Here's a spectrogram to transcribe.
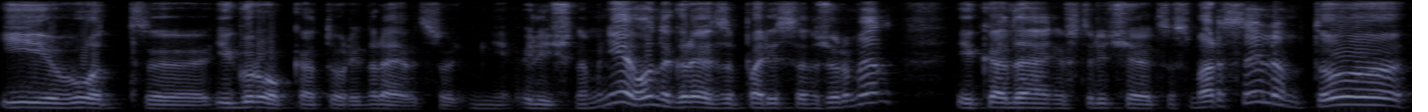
И вот э, игрок, который нравится мне, лично мне, он играет за Пари Сен-Жермен, и когда они встречаются с Марселем, то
